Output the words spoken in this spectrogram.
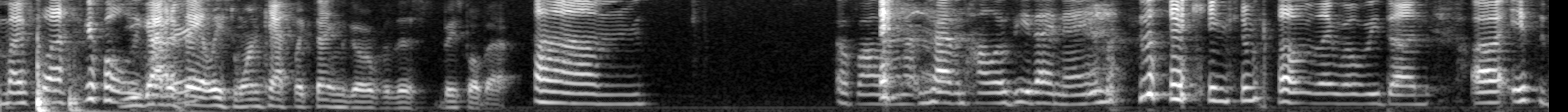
my flask of holy water. you got to water. say at least one Catholic thing to go over this baseball bat. um, Oh, Father, in heaven, hallowed be thy name. thy kingdom come, thy will be done. Uh, it's been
